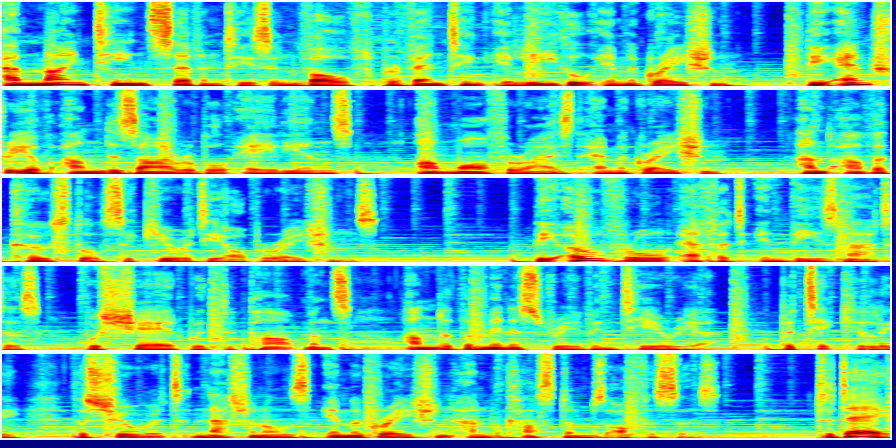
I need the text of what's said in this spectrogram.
and 1970s involved preventing illegal immigration, the entry of undesirable aliens, unauthorized emigration, and other coastal security operations. The overall effort in these matters was shared with departments under the Ministry of Interior, particularly the Sûreté National's Immigration and Customs officers. Today,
